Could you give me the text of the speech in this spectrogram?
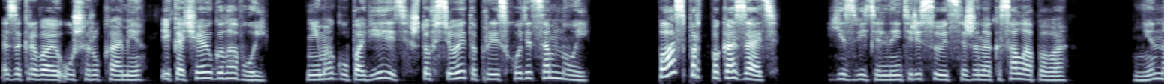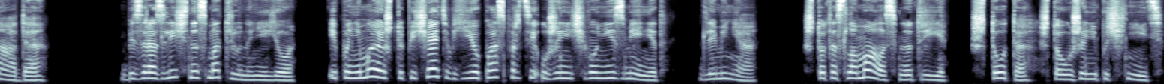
Закрываю уши руками и качаю головой. Не могу поверить, что все это происходит со мной. «Паспорт показать?» — язвительно интересуется жена Косолапова. «Не надо». Безразлично смотрю на нее и понимаю, что печать в ее паспорте уже ничего не изменит. Для меня. Что-то сломалось внутри, что-то, что уже не починить.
